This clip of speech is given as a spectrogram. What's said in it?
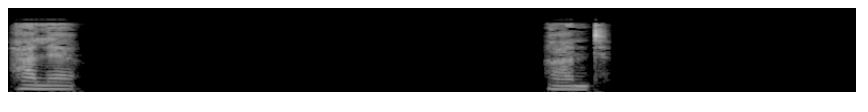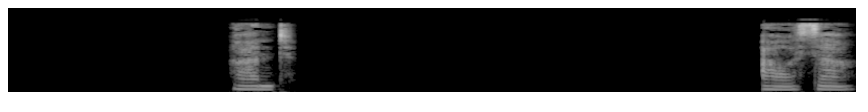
Halle. Rand. Rand. Außer.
